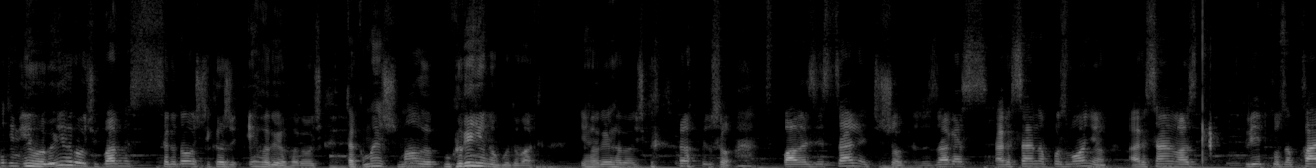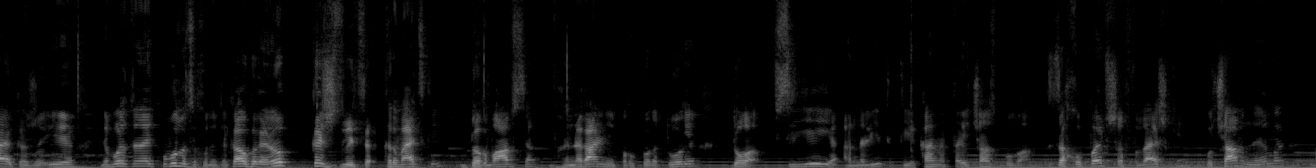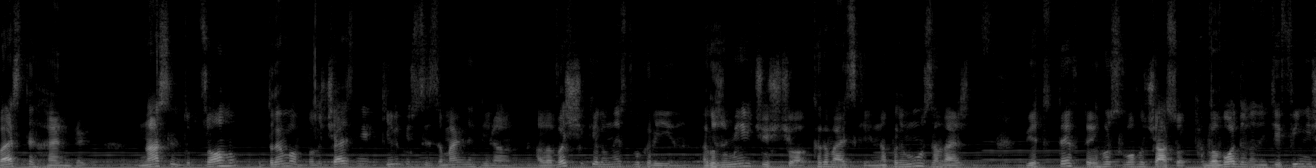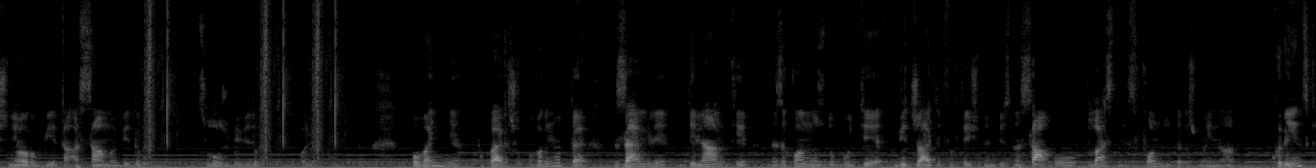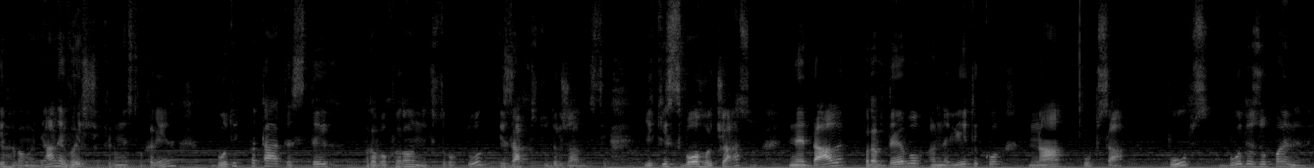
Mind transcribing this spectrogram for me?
Потім Ігор Ігорович у певне середовище каже: Ігор Ігорович, так ми ж мали Україну будувати. Ігор Ігорович каже, що впали зі сцени, чи що? Каже, зараз Арсену позвоню, Арсен вас в клітку запхає, каже, і не будете навіть по вулиці ходити. Яка Україна? Ну, каже звідси. Кривецький дорвався в Генеральній прокуратурі до всієї аналітики, яка на той час була. Захопивши флешки, почав ними вести гендель. Внаслідок цього отримав величезні кількості земельних ділянок. Але вище керівництво країни, розуміючи, що Кривецький напряму залежний від тих, хто його свого часу виводили на ті фінішні орбіти, а саме від рук служби, від рук олігархів, повинні, по-перше, повернути землі, ділянки, незаконно здобуті віджаті фактично бізнеса у власність фонду держмайна. Українські громадяни, вище керівництво країни будуть питати з тих правоохоронних структур і захисту державності, які свого часу не дали правдиву аналітику на ПУПСа. ПУПС буде зупинений.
